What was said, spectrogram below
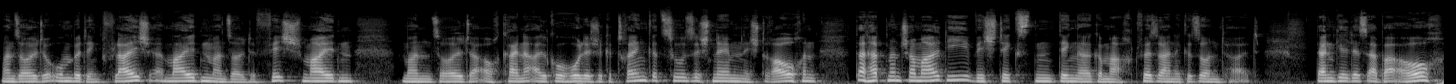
Man sollte unbedingt Fleisch meiden, man sollte Fisch meiden, man sollte auch keine alkoholische Getränke zu sich nehmen, nicht rauchen. Dann hat man schon mal die wichtigsten Dinge gemacht für seine Gesundheit. Dann gilt es aber auch,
